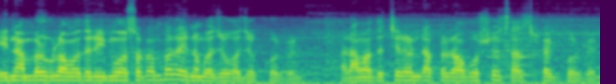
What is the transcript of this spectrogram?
এই নাম্বারগুলো আমাদের ইমো হোয়াটসঅ্যাপ নাম্বার এই নাম্বার যোগাযোগ করবেন। আর আমাদের চ্যানেলটা আপনারা অবশ্যই সাবস্ক্রাইব করবেন।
